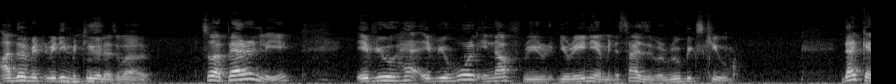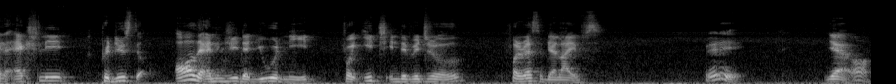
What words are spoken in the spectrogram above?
other reading material as well. So apparently, if you ha- if you hold enough u- uranium in the size of a Rubik's cube, that can actually produce the, all the energy that you would need for each individual for the rest of their lives. Really? Yeah. Oh.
